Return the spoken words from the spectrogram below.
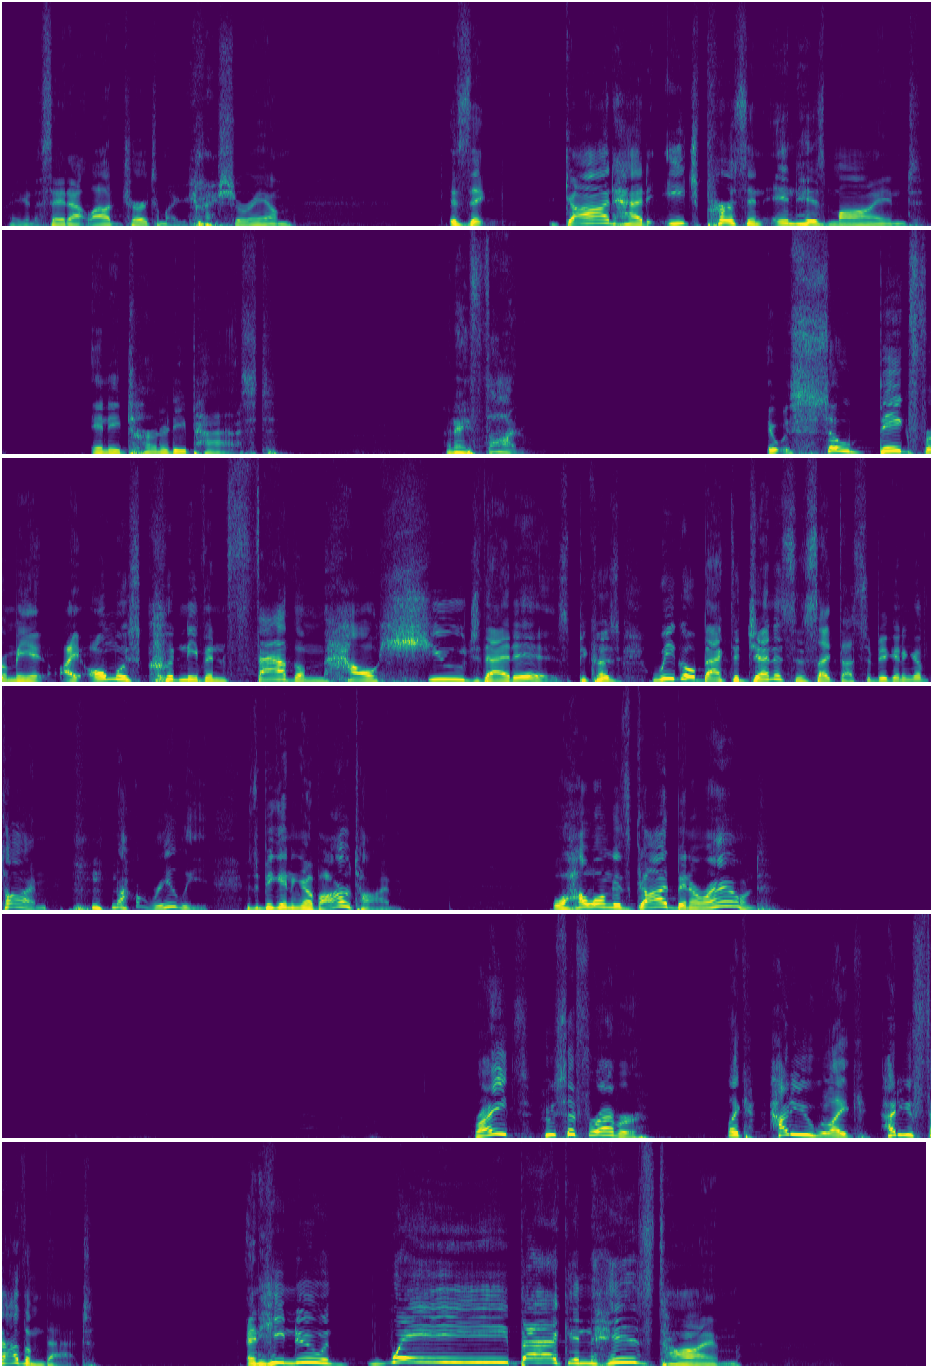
are you gonna say it out loud in church?" I'm like, "I sure am." Is that God had each person in His mind in eternity past, and I thought, it was so big for me, I almost couldn't even fathom how huge that is. Because we go back to Genesis, like that's the beginning of time. Not really. It's the beginning of our time. Well, how long has God been around? Right? Who said forever? Like, how do you like how do you fathom that? And he knew way back in his time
